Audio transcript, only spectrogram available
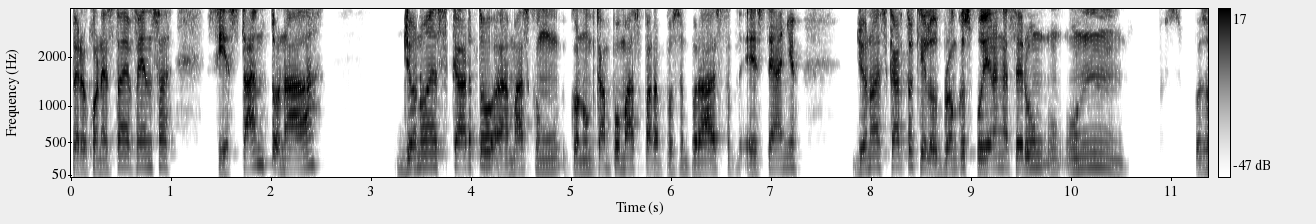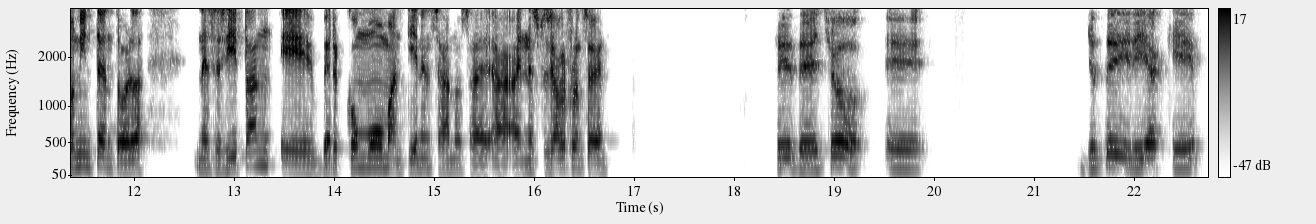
pero con esta defensa, si está entonada, yo no descarto, además con, un campo más para postemporada este, este, año, yo no descarto que los Broncos pudieran hacer un, un pues, pues, un intento, ¿verdad? Necesitan eh, ver cómo mantienen sanos, en especial al front seven. Sí, de hecho, eh, yo te diría que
